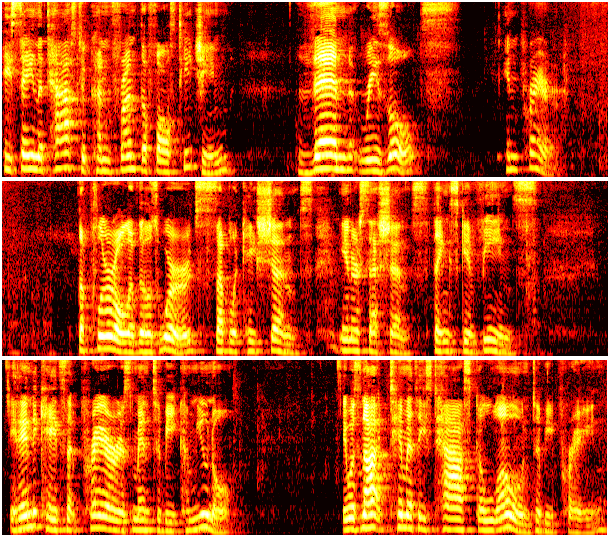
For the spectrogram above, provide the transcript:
he's saying the task to confront the false teaching then results in prayer. The plural of those words, supplications, intercessions, thanksgivings, it indicates that prayer is meant to be communal. It was not Timothy's task alone to be praying,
